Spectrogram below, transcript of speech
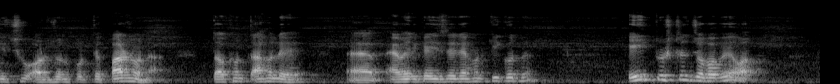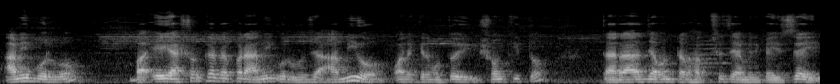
কিছু অর্জন করতে পারল না। তখন তাহলে আমেরিকা, ইসরায়েল এখন কি করবে? এই প্রশ্নের জবাবে আমি বলব বা এই আশঙ্কার ব্যাপারে আমি বলব যে আমিও অনেকের মতোই শঙ্কিত। তারা যেমনটা ভাবছে যে আমেরিকা, ইসরায়েল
